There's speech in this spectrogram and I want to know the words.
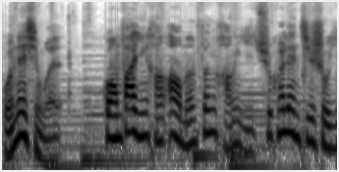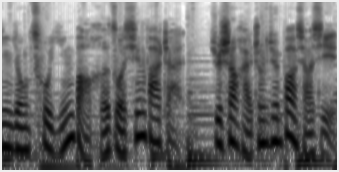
国内新闻。广发银行澳门分行以区块链技术应用促银保合作新发展。据上海证券报消息，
